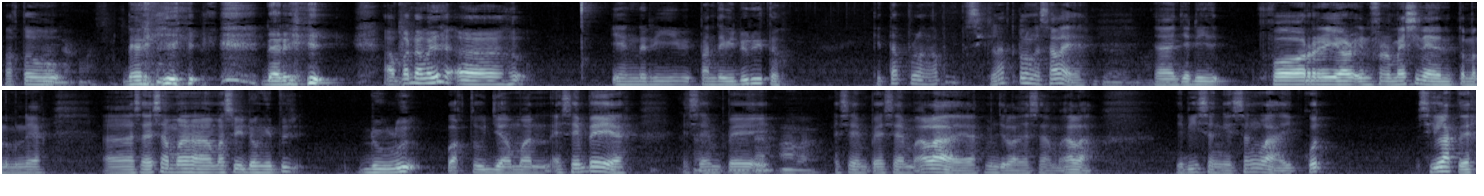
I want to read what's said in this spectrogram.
waktu banyak dari dari apa namanya eh, yang dari Pantai Widuri tuh kita pulang apa? Silat kalau nggak salah ya? Ya, nah jadi for your information ya teman-teman ya. Eh, saya sama Mas Widong itu dulu waktu zaman SMP ya. SMP SMA lah. SMP SMA lah ya menjelang SMA lah. Jadi iseng-iseng lah ikut silat ya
